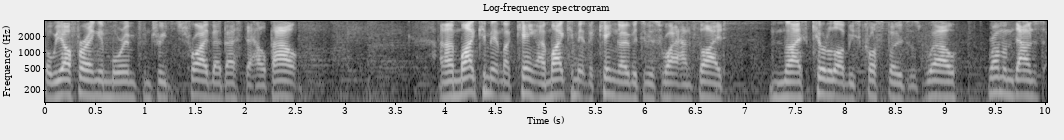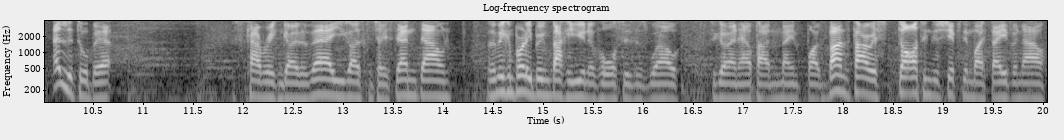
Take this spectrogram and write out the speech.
But we are throwing in more infantry to try their best to help out. And I might commit my king. I might commit the king over to his right-hand side. Nice. Killed a lot of these crossbows as well. Run them down just a little bit. This cavalry can go over there. You guys can chase them down. And then we can probably bring back a unit of horses as well to go and help out in the main fight. Van's power is starting to shift in my favour now.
